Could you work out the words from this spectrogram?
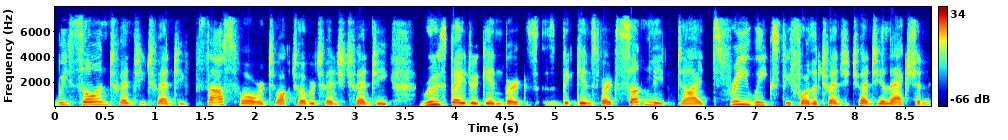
we saw in 2020, fast forward to October 2020, Ruth Bader Ginsburg, suddenly died three weeks before the 2020 election.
